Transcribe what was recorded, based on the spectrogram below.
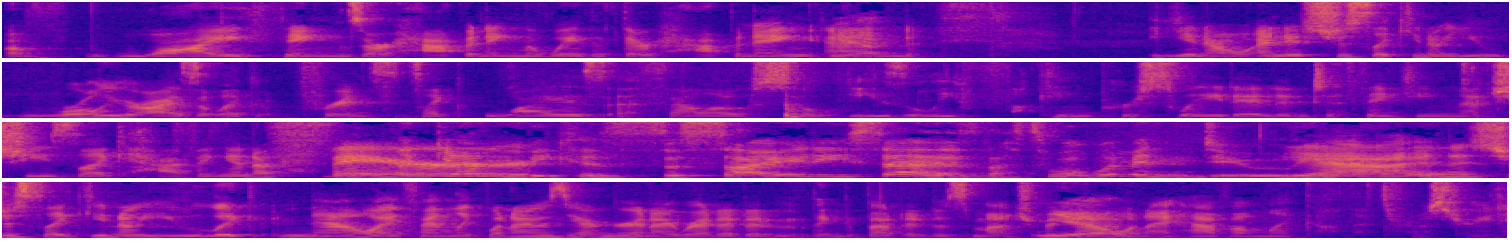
of why things are happening the way that they're happening, Yeah. and you know, and it's just like you know, you roll your eyes at like, for instance, like why is Othello so easily fucking persuaded into thinking that she's like having an affair? Again, because society says that's what women do. Yeah, you know? and it's just like you know, you like now I find like when I was younger and I read it, I didn't think about it as much, but Yeah. now when I have, I'm like, oh, that's frustrating.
